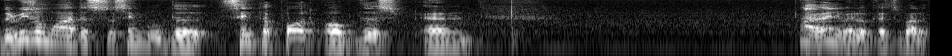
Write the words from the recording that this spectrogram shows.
the reason why I disassembled the center part of this. Um, oh, anyway, look, that's about it.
